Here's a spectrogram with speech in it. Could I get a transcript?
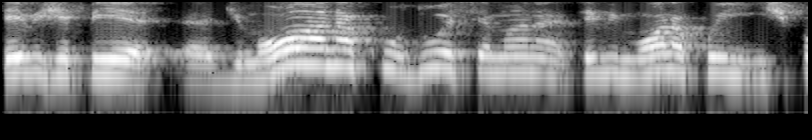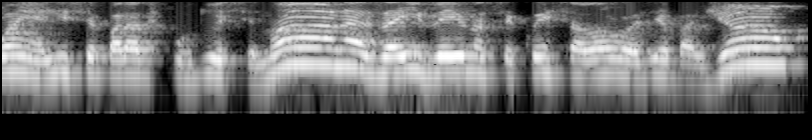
Teve GP eh, de Mônaco, duas semanas, teve Mônaco e Espanha ali separados por duas semanas, aí veio na sequência logo o Azerbaijão,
